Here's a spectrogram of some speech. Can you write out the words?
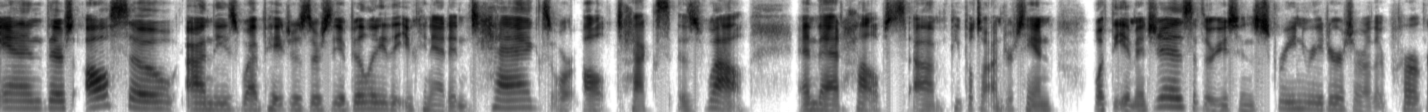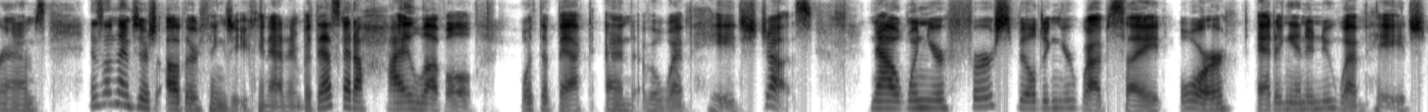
And there's also on these web pages, there's the ability that you can add in tags or alt text as well. And that helps um, people to understand what the image is if they're using screen readers or other programs. And sometimes there's other things that you can add in, but that's at a high level what the back end of a web page does. Now, when you're first building your website or adding in a new web page,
